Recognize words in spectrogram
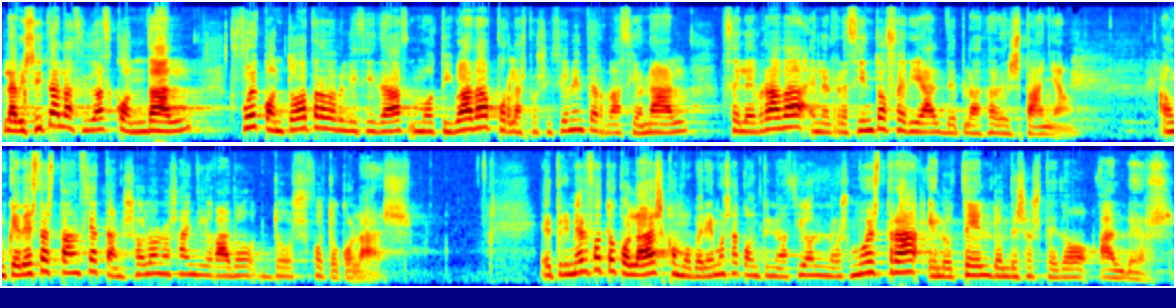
La visita a la ciudad condal fue con toda probabilidad motivada por la exposición internacional celebrada en el recinto ferial de Plaza de España, aunque de esta estancia tan solo nos han llegado dos fotocollages. El primer fotocollage, como veremos a continuación, nos muestra el hotel donde se hospedó Albers.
